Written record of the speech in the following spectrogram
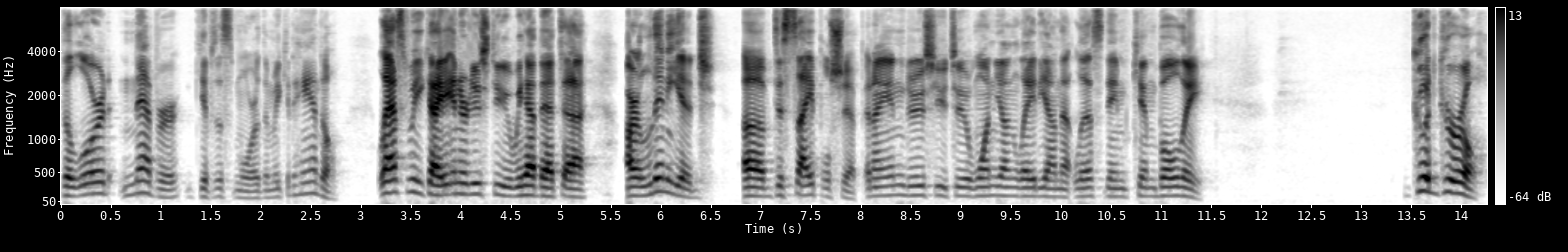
The Lord never gives us more than we could handle. Last week, I introduced to you, we had that, uh, our lineage of discipleship. And I introduced you to one young lady on that list named Kim Boley. Good girl.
